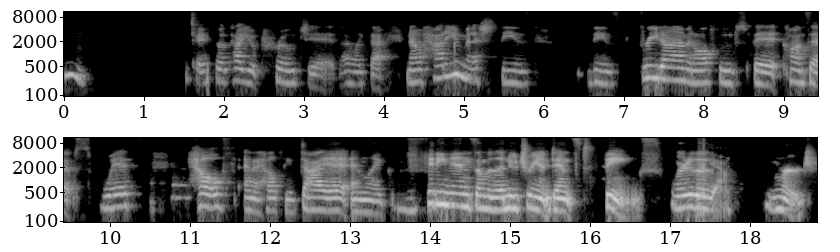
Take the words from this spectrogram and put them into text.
Hmm. Okay, so it's how you approach it. I like that. Now, how do you mesh these these freedom and all foods fit concepts with health and a healthy diet and like fitting in some of the nutrient dense things? Where do those yeah. merge?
